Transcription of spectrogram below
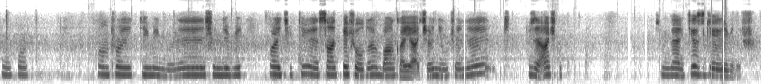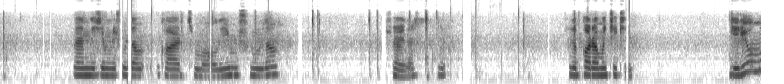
Kontrol kontrol ettiğime göre şimdi bir para çektim ve saat 5 oldu. Bankayı açalım şöyle. Güzel açtım. Şimdi herkes gelebilir. Ben de şimdi şuradan kartımı alayım. Şuradan. Şöyle. Şöyle paramı çekeyim. Geliyor mu?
